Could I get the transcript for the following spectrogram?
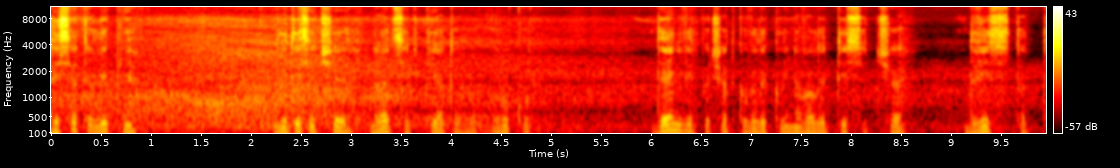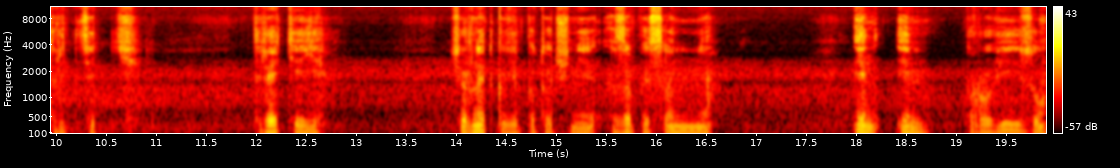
10 липня 2025 року. День від початку Великої навали 1233 чорнеткові поточні записання ін імпровізу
